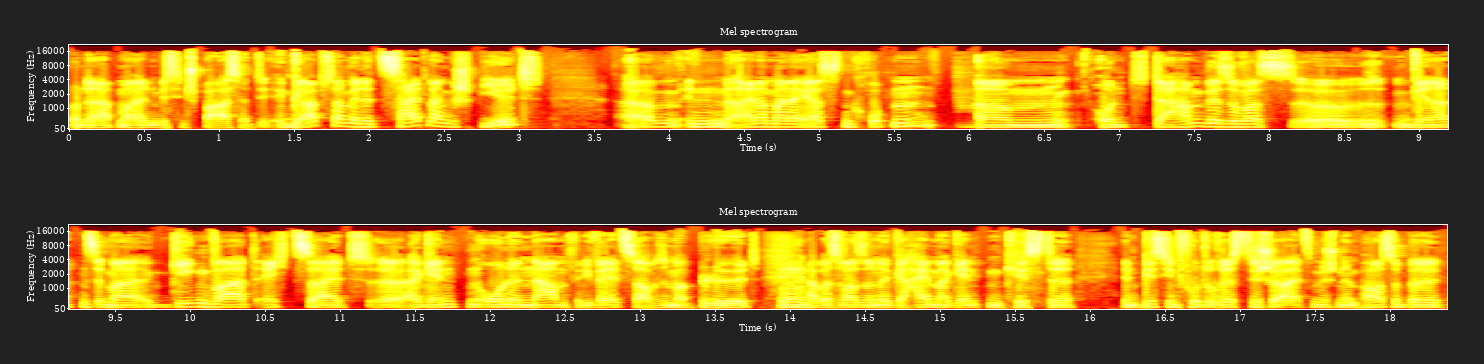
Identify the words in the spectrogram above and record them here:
und da hat man halt ein bisschen Spaß mit. GURPS haben wir eine Zeit lang gespielt ähm, in einer meiner ersten Gruppen. Ähm, und da haben wir sowas, äh, wir nannten es immer Gegenwart, Echtzeit, äh, Agenten ohne Namen für die Welt zu haben. ist immer blöd. Aber es war so eine Geheimagentenkiste, ein bisschen futuristischer als Mission Impossible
